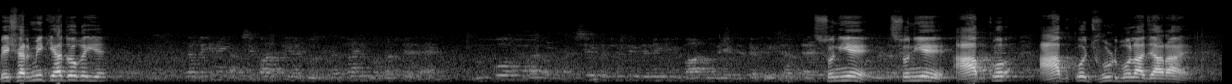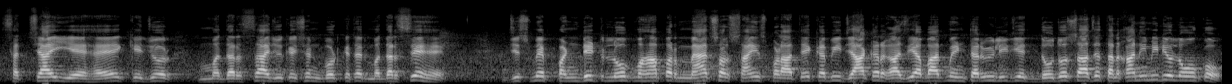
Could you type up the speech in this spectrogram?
बेशर्मी की हद हो गई है। सुनिए सुनिए आपको आपको झूठ बोला जा रहा है। सच्चाई ये है कि जो मदरसा एजुकेशन बोर्ड के तहत मदरसे हैं, जिसमें पंडित लोग वहाँ पर मैथ्स और साइंस पढ़ाते कभी जाकर गाजियाबाद में इंटरव्यू लीजिए दो दो साल से तनख्वाह नहीं मिली उन लोगों को।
